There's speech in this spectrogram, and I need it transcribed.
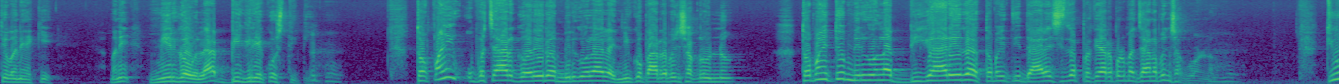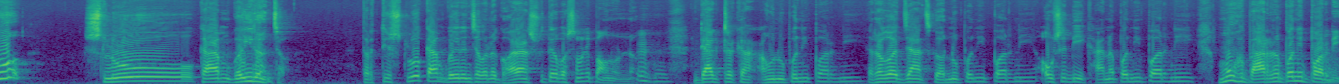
त्यो भने के? भने मृगौला बिग्रेको स्थिति। तपाईँ उपचार गरेर मृगौलालाई निको पार्न पनि सक्नुहुन्न। तपाईँ त्यो मृगौला बिगारेर तपाईँ त्यो डायलाइसिस र प्रत्यारोपणमा जान पनि सक्नुहुन्न। त्यो स्लो काम गइरहन्छ। तर त्यो स्लो काम गइरहन्छ भनेर घर सुतेर बस्न पनि पाउनुहुन्न। डाक्टर कहाँ आउनु पनि पर्ने रगत जाँच गर्नु पनि पर्ने औषधि खान पनि पर्ने मुख बार्न पनि पर्ने।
